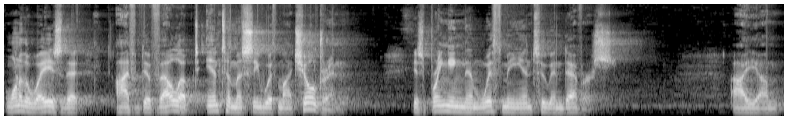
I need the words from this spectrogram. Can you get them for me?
One of the ways that I've developed intimacy with my children is bringing them with me into endeavors. I, um,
